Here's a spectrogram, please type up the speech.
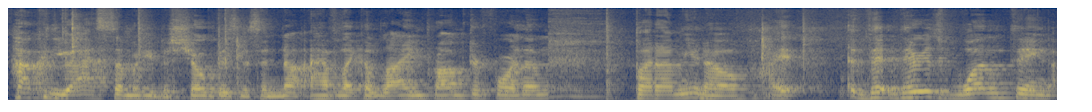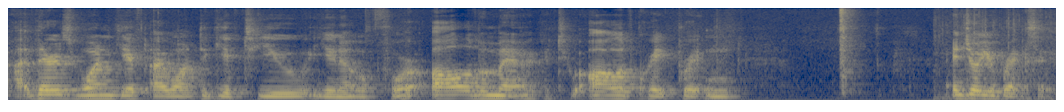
how could you ask somebody to show business and not have like a line prompter for them? But um, you know, I th- there is one thing, uh, there is one gift I want to give to you. You know, for all of America, to all of Great Britain. Enjoy your Brexit.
